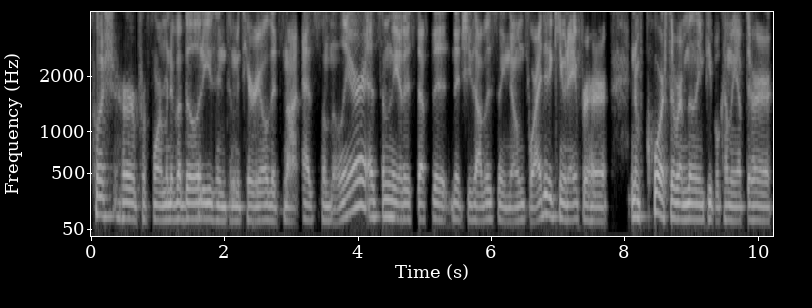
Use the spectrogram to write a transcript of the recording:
push her performative abilities into material that's not as familiar as some of the other stuff that that she's obviously known for. I did a Q&A for her and of course there were a million people coming up to her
